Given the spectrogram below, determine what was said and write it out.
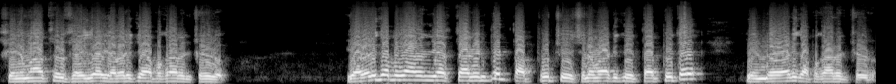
శని మాత్రం సరిగా ఎవరికి అపకారం చేయడు. ఎవరికి అపకారం చేస్తాడంటే తప్పు చేసిన వాడికి తప్పితే రెండో వాడికి అపకారం చేయడు.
